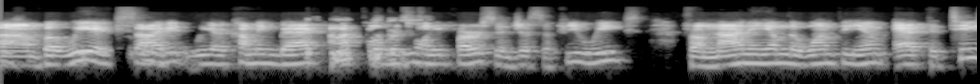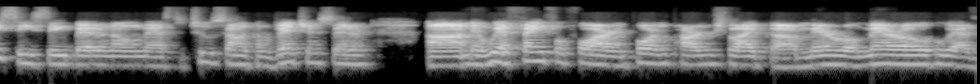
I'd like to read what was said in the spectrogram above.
um, but we're excited. We are coming back October 21st in just a few weeks from 9 a.m. to 1 p.m. at the TCC, better known as the Tucson Convention Center. Um, and we're thankful for our important partners like uh, Mayor Romero, who has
